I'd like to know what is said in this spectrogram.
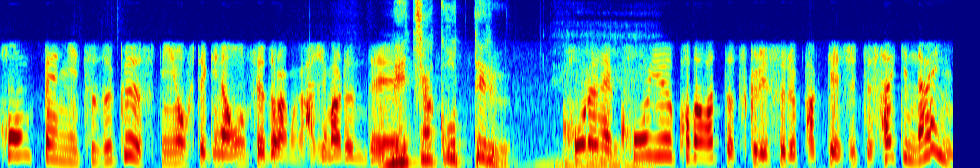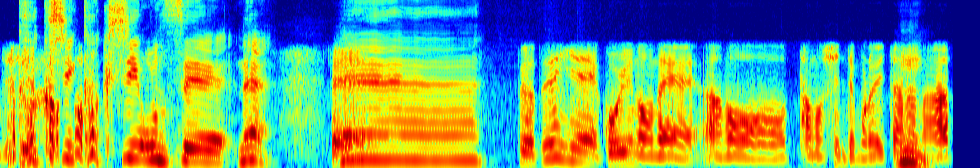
本編に続くスピンオフ的な音声ドラマが始まるんで、めちゃ凝ってる。これね、こういうこだわった作りするパッケージって最近ないんですよ。隠し 隠し音声ね。えぜひね、こういうのをね、あのー楽しんでもらえたらな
